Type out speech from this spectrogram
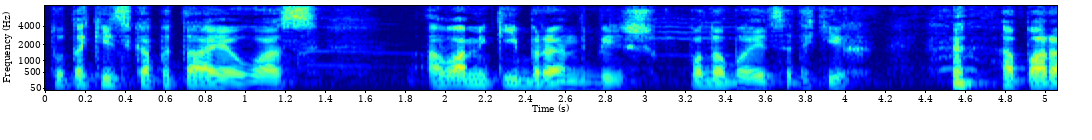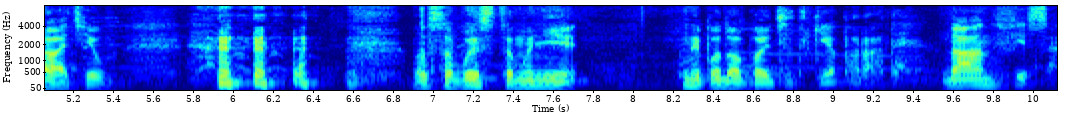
тут Акіцька питає у вас, а вам який бренд більш подобається таких апаратів? Особисто мені не подобаються такі апарати. Да, Анфіса?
